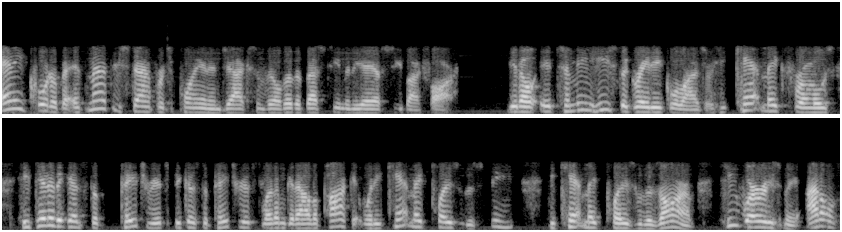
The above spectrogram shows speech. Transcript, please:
any quarterback, if Matthew Stafford's playing in Jacksonville, they're the best team in the AFC by far. You know, it, to me, he's the great equalizer. He can't make throws. He did it against the Patriots because the Patriots let him get out of the pocket. When he can't make plays with his feet, he can't make plays with his arm. He worries me. I don't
